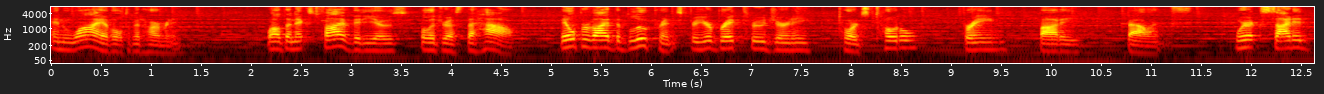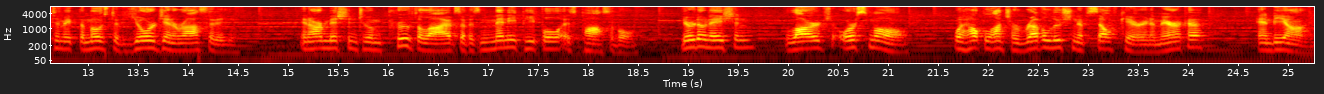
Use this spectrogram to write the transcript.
and why of Ultimate Harmony, while the next five videos will address the how. They will provide the blueprints for your breakthrough journey towards total brain-body balance. We're excited to make the most of your generosity in our mission to improve the lives of as many people as possible. Your donation, large or small, will help launch a revolution of self-care in America and beyond.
